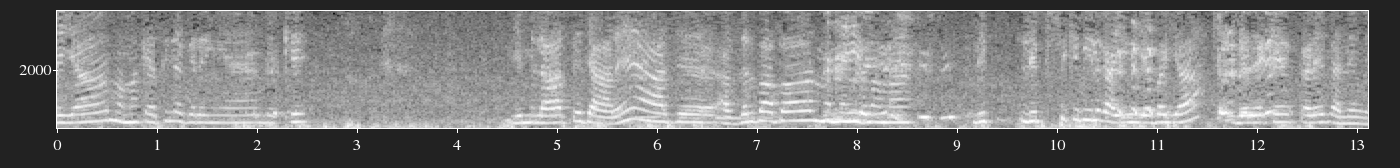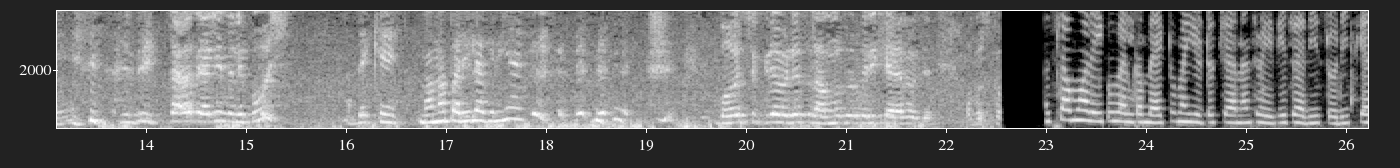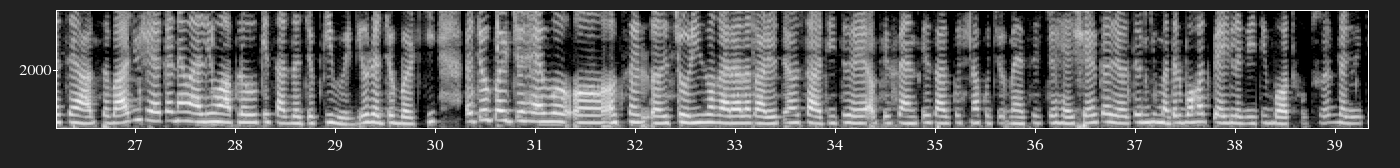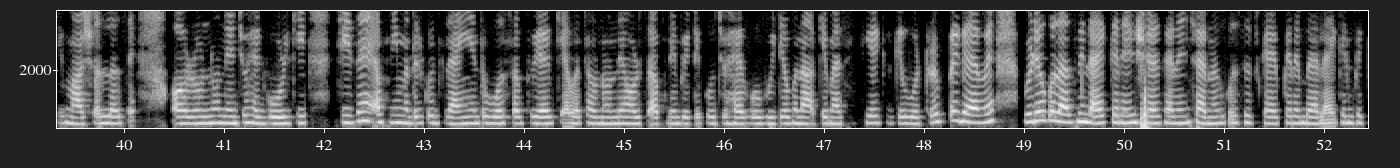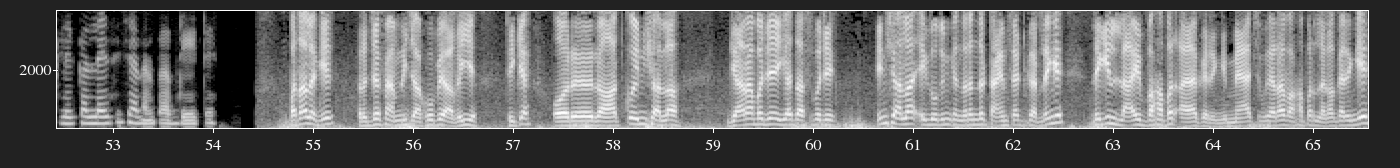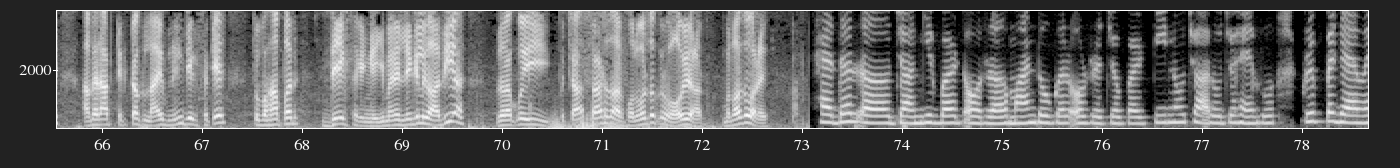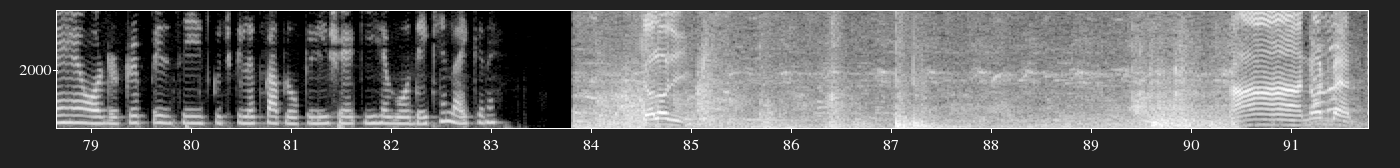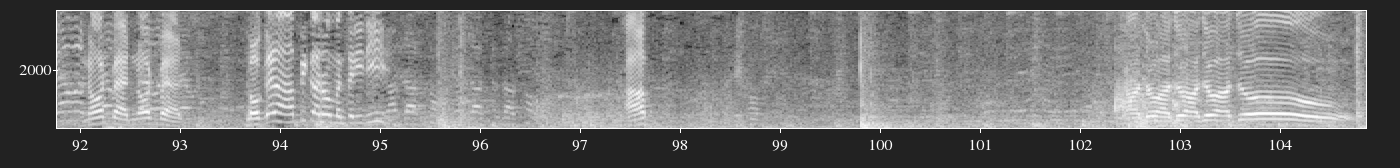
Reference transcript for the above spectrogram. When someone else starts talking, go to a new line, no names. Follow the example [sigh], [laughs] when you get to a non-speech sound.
भैया मामा कैसी लग रही हैं? देखे। ये मिलाद पे जा रहे हैं आज अफजल बाबा और नहीं [laughs] मामा। लिप लिपस्टिक भी लगाई हुई है भैया। ये देखे कड़े पहने हुए।
सारा पहली मैंने खुश
देखे मामा परी लग रही हैं? [laughs]
बहुत शुक्रिया बेटा सलामत हो तेरी खैर हो जाए। अब उसको
Aslam welcome back to my YouTube channel चवेरी चवेरी स्टोरीज कैसे हैं आप सब? आज मैं शेयर करने वाली हूँ आप लोगों के साथ रजब की वीडियो रजब बर्ड की। रजब बर्ड जो है वो अक्सर स्टोरीज वगैरह लगा रहे होते हैं और साथ ही जो है अपने फैंस के साथ कुछ ना कुछ मैसेज जो है शेयर कर रहे होते हैं। उनकी मदर बहुत प्यारी लग रही थी, बहुत खूबसूरत लग रही थी माशाला से। और उन्होंने जो है गोल्ड की चीज़ें अपनी मदर को दिलाई हैं तो वो सब वेयर किया हुआ था उन्होंने और अपने बेटे को जो है वो वीडियो बना के मैसेज किया क्योंकि वो ट्रिप पर गए हुए वीडियो को लाजमी लाइक करें शेयर करें चैनल को सब्सक्राइब करें बेलाइकन पर क्लिक कर लें इसी चैनल पर अपडेट है।
पता लगे, रजा फैमिली जाखों पे आ गई है, ठीक है? और रात को इनशाला ग्यारह बजे या दस बजे इनशाला एक दो दिन के अंदर अंदर टाइम सेट कर लेंगे, लेकिन लाइव वहाँ पर आया करेंगे। मैच वगैरह वहाँ पर लगा करेंगे। अगर आप टिकटॉक लाइव नहीं देख सके तो वहाँ पर देख सकेंगे। ये मैंने लिंक लगा दिया जरा कोई पचास साठ हज़ार फॉलोअर तो करवाओ यार बता दो आए।
हैदर जहांगीर भट्ट और रहमान डोगर और रजब भट्ट, तीनों चारों जो हैं वो ट्रिप पे गए हुए हैं और ट्रिप पे से कुछ क्लिप्स आप लोगों के लिए शेयर की है, वो देखें, लाइक करें।
चलो जी। Not bad not bad not bad ठोकर आप भी करो मंत्री जी। आप आ जाओ आ जाओ आ जाओ आ जाओ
